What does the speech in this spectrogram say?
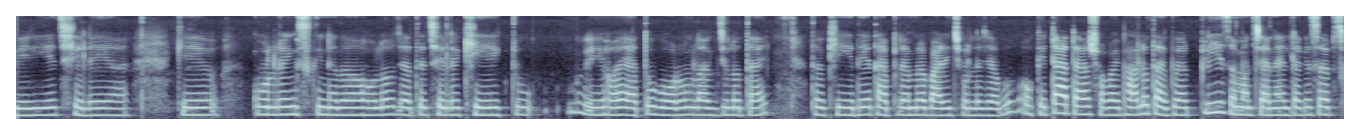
বেরিয়ে ছেলে আর কে কোল্ড ড্রিঙ্কস কিনে দেওয়া হলো যাতে ছেলে খেয়ে একটু এ হয়। এত গরম লাগছিল তাই। তো খেয়ে দিয়ে তারপরে আমরা বাড়ি চলে যাব। Okay, tata. সবাই ভালো থাকবে। আর প্লিজ আমার চ্যানেলটাকে সাবস্ক্রাইব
